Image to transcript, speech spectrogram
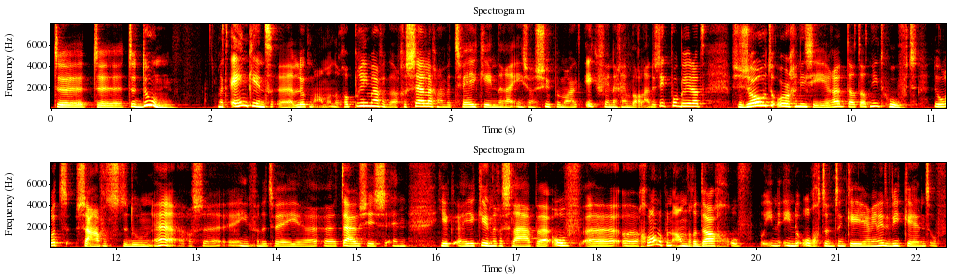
te, te, te doen. Met één kind uh, lukt me allemaal nog wel prima, vind ik wel gezellig. Maar met twee kinderen in zo'n supermarkt, ik vind er geen bal aan. Dus ik probeer dat zo te organiseren dat dat niet hoeft. Door het s'avonds te doen, hè, als uh, een van de twee uh, thuis is en je, je kinderen slapen. Of gewoon op een andere dag, of in, in de ochtend een keer, in het weekend. Of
